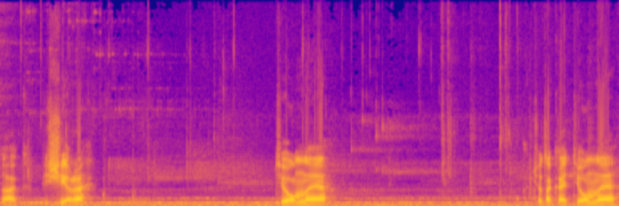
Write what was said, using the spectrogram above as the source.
Так, пещера. Темная. Что такая темная?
